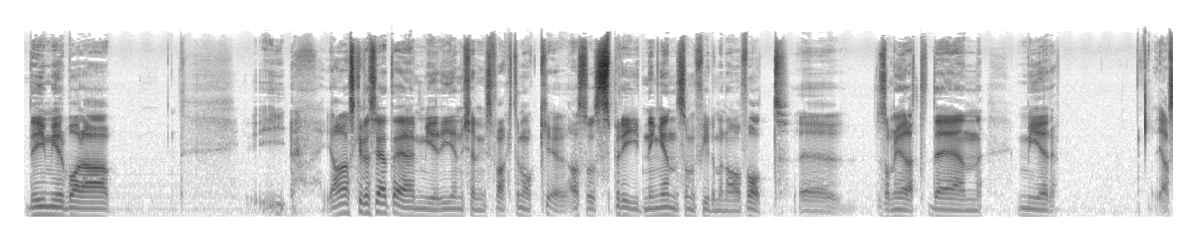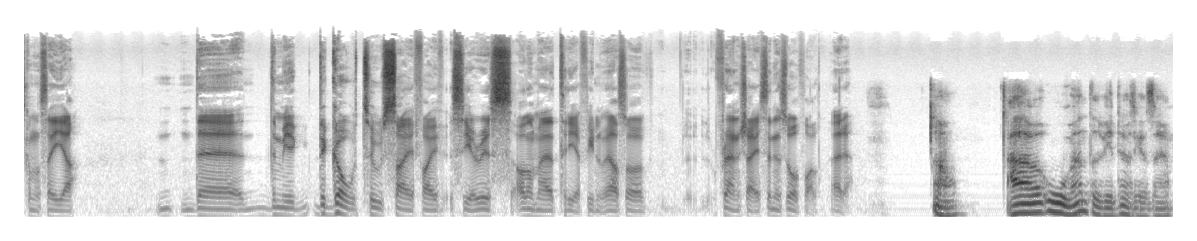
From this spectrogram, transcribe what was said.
det är ju mer bara... Ja, jag skulle säga att det är mer igenkänningsfaktorn och eh, alltså spridningen som filmen har fått. Eh, som gör att det är en mer, ja ska man säga, det, det mer, the go-to sci-fi series av de här tre filmerna, alltså franchisen i så fall, är det. Ja. ja oväntat vidare ska jag säga.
